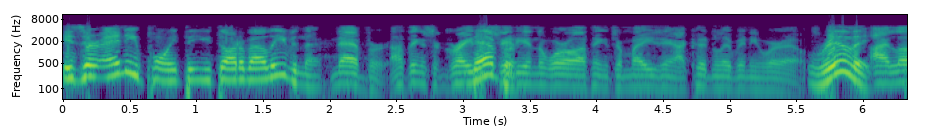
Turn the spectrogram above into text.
Is there any point that you thought about leaving there? Never. I think it's the greatest Never. city in the world. I think it's amazing. I couldn't live anywhere else. Really? I love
